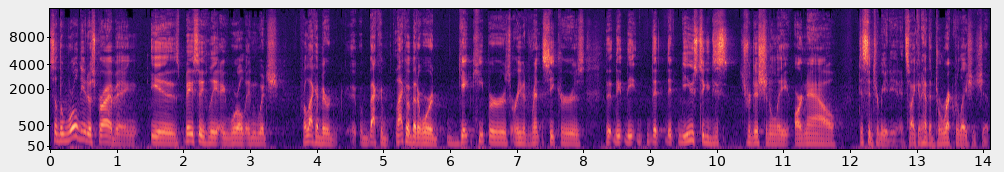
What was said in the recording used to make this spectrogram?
So the world you're describing is basically a world in which, for lack of a better, lack of a better word, gatekeepers or even rent seekers that, that used to exist traditionally are now disintermediated. So I can have a direct relationship.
